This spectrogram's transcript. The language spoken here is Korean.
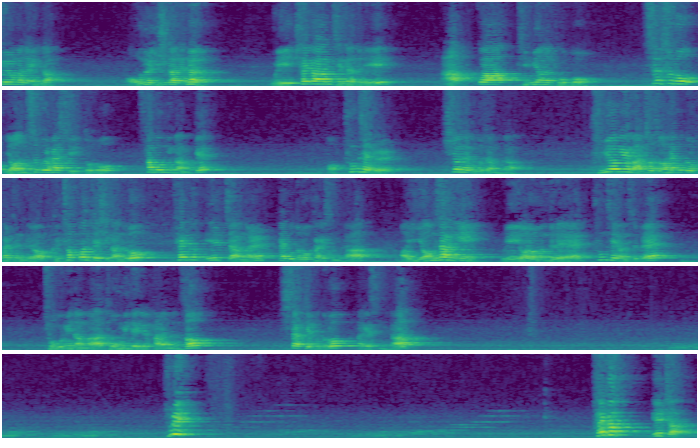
조영관장입니다. 어, 오늘 이 시간에는 우리 최강 제자들이 앞과 뒷면을 보고 스스로 연습을 할 수 있도록 사모님과 함께 어, 품새를 시연해 보고자 합니다. 구명에 맞춰서 해보도록 할 텐데요. 그 첫 번째 시간으로 태극 1장을 해보도록 하겠습니다. 어, 이 영상이 우리 여러분들의 품새 연습에 조금이나마 도움이 되길 바라면서 시작해 보도록 하겠습니다. 준비! 태극 1장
